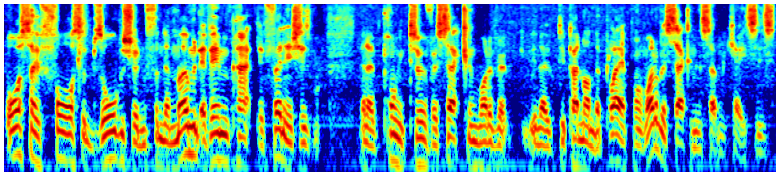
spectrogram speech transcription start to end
Also, force absorption from the moment of impact to finish is, you know, 0.2 of a second, whatever, you know, depending on the player, 0.1 of a second in some cases.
